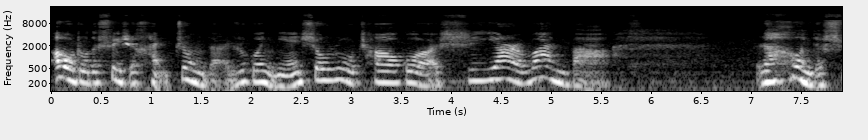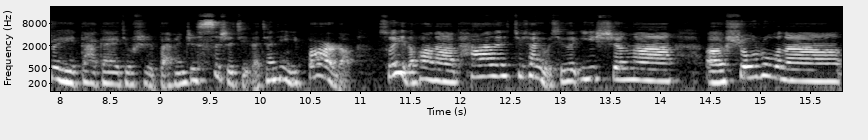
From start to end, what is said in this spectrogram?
澳洲的税是很重的，如果你年收入超过十一二万吧。然后你的税大概就是百分之四十几了，将近一半了。所以的话呢，他就像有些个医生啊，呃，收入呢，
